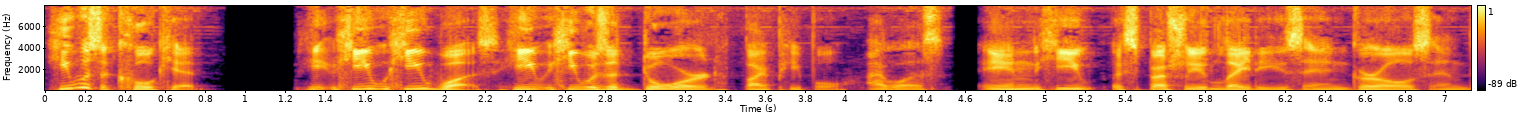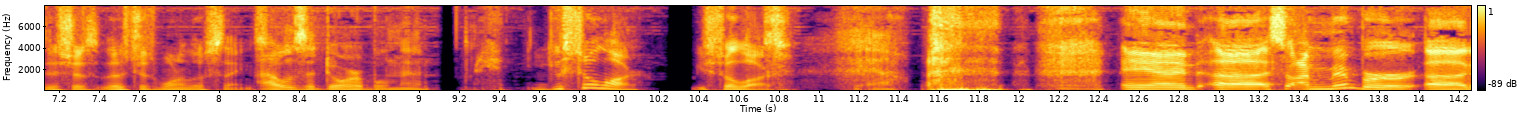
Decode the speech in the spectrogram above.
He was a cool kid. He he he was. He he was adored by people, I was. and he especially ladies and girls, and this just that's just one of those things. I was adorable, man. You still are. You still are. Yeah. and uh, so I remember uh,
